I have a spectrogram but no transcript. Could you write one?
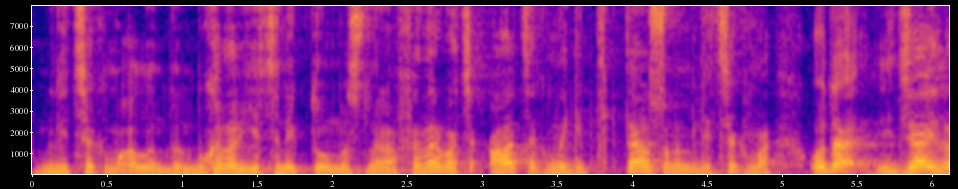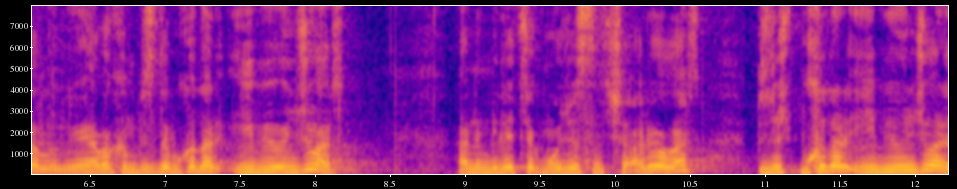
milli takıma alındığını, bu kadar yetenekli olmasına rağmen Fenerbahçe A takımına gittikten sonra milli takıma o da rica ile alınıyor. Ya bakın bizde bu kadar iyi bir oyuncu var. Hani milli takım hocasını çağırıyorlar. Bizde bu kadar iyi bir oyuncu var.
